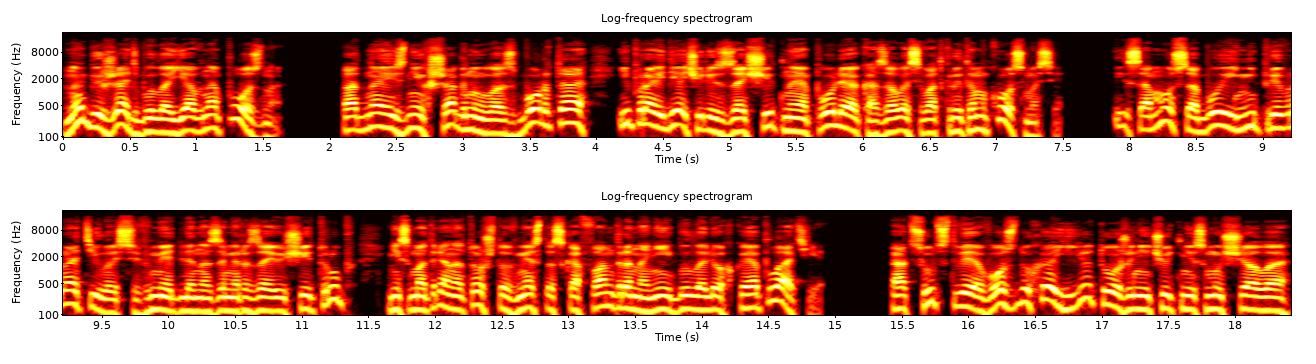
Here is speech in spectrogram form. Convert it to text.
но бежать было явно поздно. Одна из них шагнула с борта и, пройдя через защитное поле, оказалась в открытом космосе и, само собой, не превратилась в медленно замерзающий труп, несмотря на то, что вместо скафандра на ней было легкое платье. Отсутствие воздуха ее тоже ничуть не смущало.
